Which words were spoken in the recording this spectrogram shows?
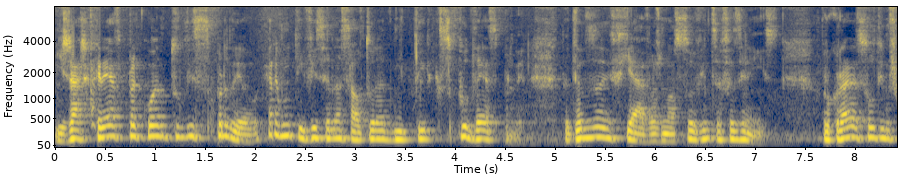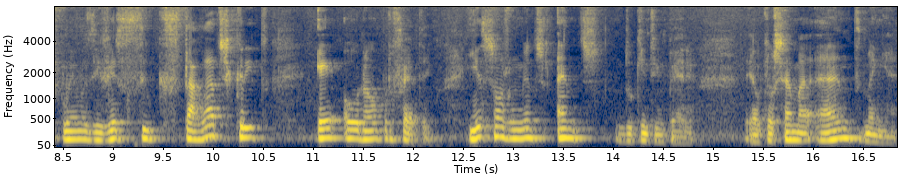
E já escreve para quando tudo isso se perdeu. Era muito difícil nessa altura admitir que se pudesse perder. Portanto, eu desafiava os nossos ouvintes a fazerem isso. Procurar esses últimos poemas e ver se o que está lá descrito é ou não profético. E esses são os momentos antes do Quinto Império. É o que ele chama a antemanhã.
